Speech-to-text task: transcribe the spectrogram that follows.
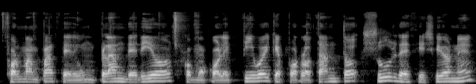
forman parte de un plan de Dios como colectivo y que por lo tanto sus decisiones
